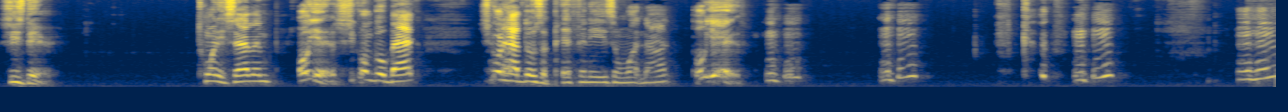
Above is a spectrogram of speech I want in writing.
She's there. 27. Oh yeah, she's gonna go back. She's gonna have those epiphanies and whatnot. Oh yeah. Mm-hmm. Mm-hmm. mm-hmm. Mm-hmm.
